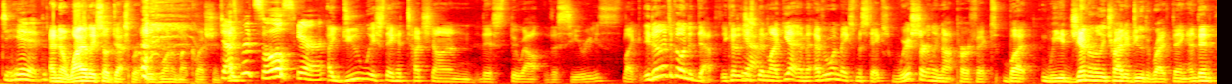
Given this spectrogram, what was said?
did. I know. Why are they so desperate? Was one of my questions. Desperate I, souls here. I do wish they had touched on this throughout the series. Like it doesn't have to go into depth. It could have just been like, yeah, and everyone makes mistakes. We're certainly not perfect, but we generally try to do the right thing. And then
